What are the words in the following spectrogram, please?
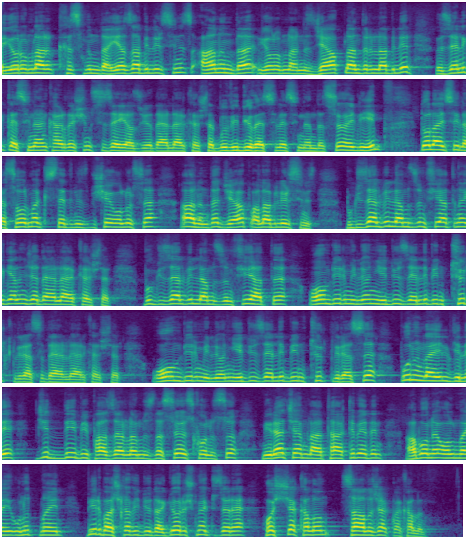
yorumlar kısmında yazabilirsiniz. Anında yorumlarınız cevaplandırılabilir. Özellikle Sinan kardeşim size yazıyor değerli arkadaşlar. Bu video vesilesinden de söyleyeyim. Dolayısıyla sormak istediğiniz bir şey olursa anında cevap alabilirsiniz. Bu güzel villamızın fiyatına gelince değerli arkadaşlar. Bu güzel villamızın fiyatı 11 milyon 750 bin Türk lirası değerli arkadaşlar. 11 milyon 750 bin Türk lirası. Bununla ilgili ciddi bir pazarlığımız da söz konusu. Miraç Emlak'ı takip edin. Abone olmayı unutmayın. Bir başka videoda görüşmek üzere. Hoşça kalın. Sağlıcakla kalın.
